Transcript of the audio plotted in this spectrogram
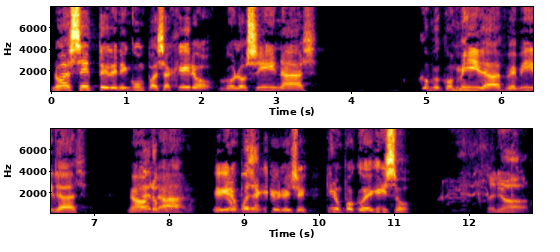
No acepte de ningún pasajero golosinas, como comidas, bebidas. No, Claro, claro. Y viene no un puede- pasajero y le dice, ¿quiere un poco de guiso? Señor.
